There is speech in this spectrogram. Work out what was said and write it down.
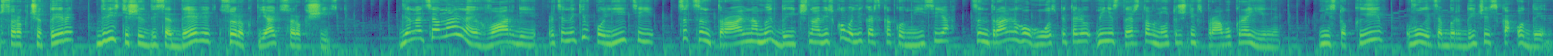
044 269 45 46. Для Національної гвардії, працівників поліції це Центральна медична військово-лікарська комісія Центрального госпіталю Міністерства внутрішніх справ України, місто Київ, вулиця Бердичівська, 1.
